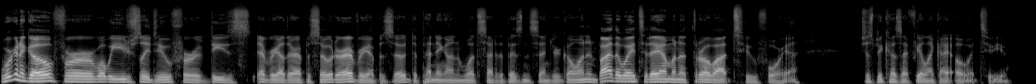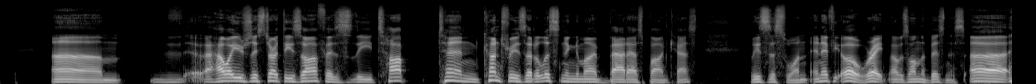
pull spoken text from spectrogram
we're gonna go for what we usually do for these every other episode or every episode, depending on what side of the business end you're going. And by the way, today I'm gonna throw out two for you, just because I feel like I owe it to you. Um, th- how I usually start these off is the top 10 countries that are listening to my badass podcast. At least this one. And if you, oh, right, I was on the business. Uh,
